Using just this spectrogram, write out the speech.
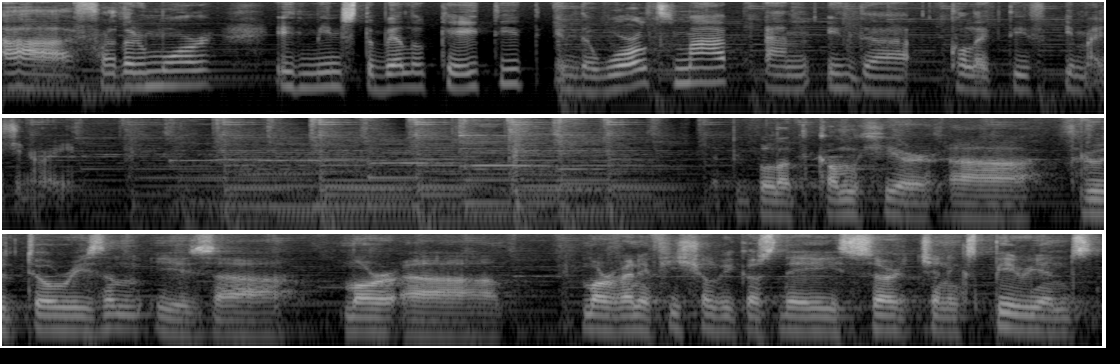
Uh, furthermore, it means to be located in the world's map and in the collective imaginary. The people that come here uh, through tourism is uh, more, uh, more beneficial because they search and experience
